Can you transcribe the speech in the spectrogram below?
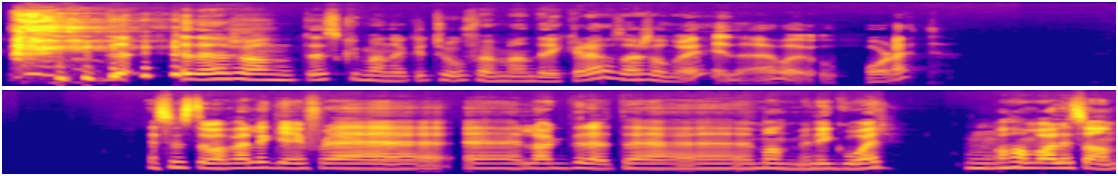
Det, det er sånn, det skulle man jo ikke tro før man drikker det, og så er det sånn Oi, det var jo ålreit. Jeg syns det var veldig gøy, for jeg eh, lagde det til mannen min i går. Mm. Og han var litt sånn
